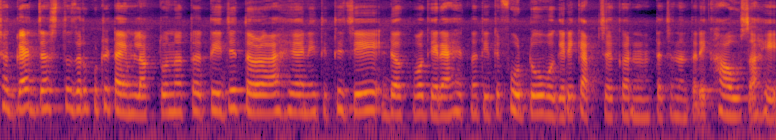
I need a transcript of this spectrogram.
सगळ्यात जास्त जर कुठे टाईम लागतो ना तर ते जे तळ आहे आणि तिथे जे डक वगैरे आहेत ना तिथे फोटो वगैरे कॅप्चर करण्यात त्याच्यानंतर एक हाऊस आहे.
